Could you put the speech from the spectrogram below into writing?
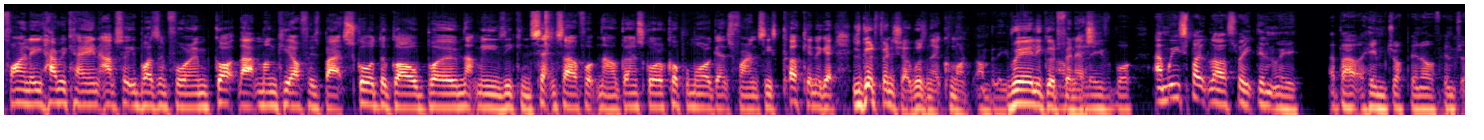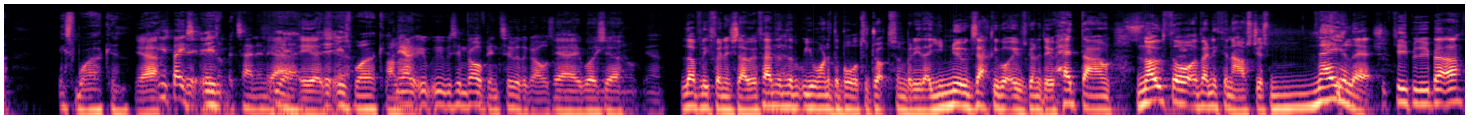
finally, Harry Kane absolutely buzzing for him. Got that monkey off his back. Scored the goal. Boom. That means he can set himself up now. Go and score a couple more against France. He's cooking again. It was a good finish, though, wasn't it? Come on, Unbelievable. Really good finish. Unbelievable. And we spoke last week, didn't we, about him dropping off. Him, dro- it's working. Yeah. He's basically It is- number 10, isn't he? Yeah, he is, It is yeah. working. Yeah, he, he was involved in two of the goals. Yeah, he was. Yeah. yeah. Lovely finish though. If ever the, you wanted the ball to drop to somebody there, you knew exactly what he was going to do. Head down, no thought of anything else. Just nail it. Should keeper do better.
